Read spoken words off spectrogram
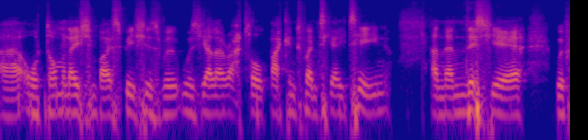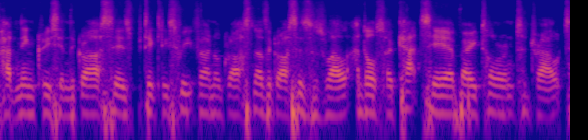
uh, or domination by species was, yellow rattle back in 2018. And then this year, we've had an increase in the grasses, particularly sweet vernal grass and other grasses as well, and also cats ear, very tolerant to drought.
